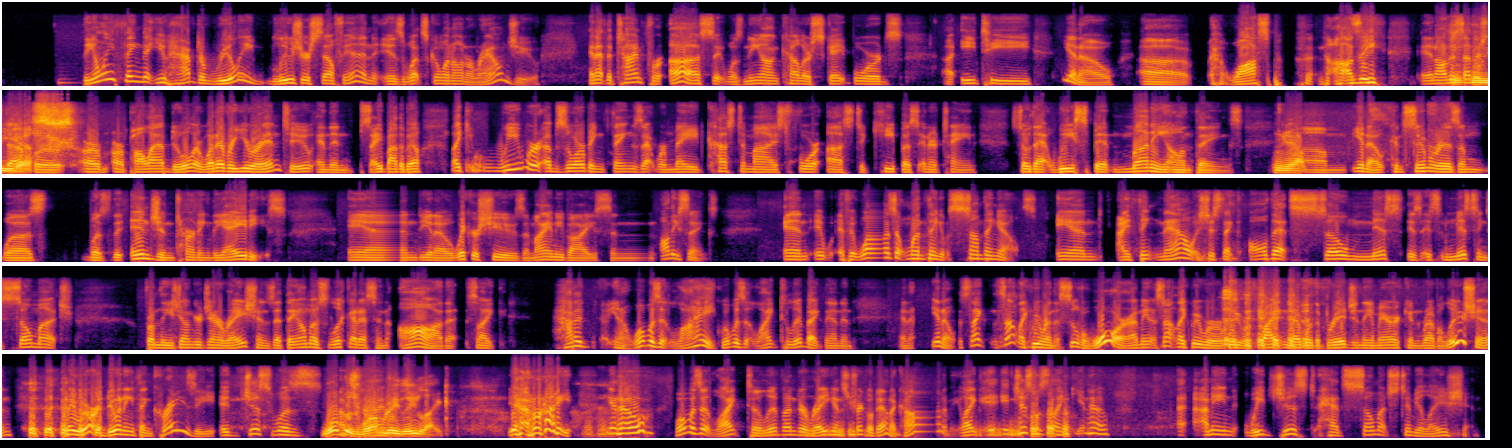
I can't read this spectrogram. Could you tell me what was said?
the only thing that you have to really lose yourself in is what's going on around you. And at the time for us, it was neon color skateboards, uh, ET, you know, uh, Wasp, Ozzy, and all this other stuff, yes. or, or, or Paula Abdul, or whatever you were into, and then Saved by the Bell. Like we were absorbing things that were made customized for us to keep us entertained, so that we spent money on things. Yeah. Um, you know, consumerism was was the engine turning the '80s and you know wicker shoes and miami vice and all these things and it, if it wasn't one thing it was something else and i think now it's just like all that so miss is, is missing so much from these younger generations that they almost look at us in awe that it's like how did you know what was it like? What was it like to live back then? And and you know it's like it's not like we were in the civil war. I mean it's not like we were we were fighting over the bridge in the american revolution. I mean we weren't doing anything crazy. It just was what was robert lee like yeah right you know what was it like to live under reagan's trickle down economy like it, it just was like you know I, I mean we just had so much stimulation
